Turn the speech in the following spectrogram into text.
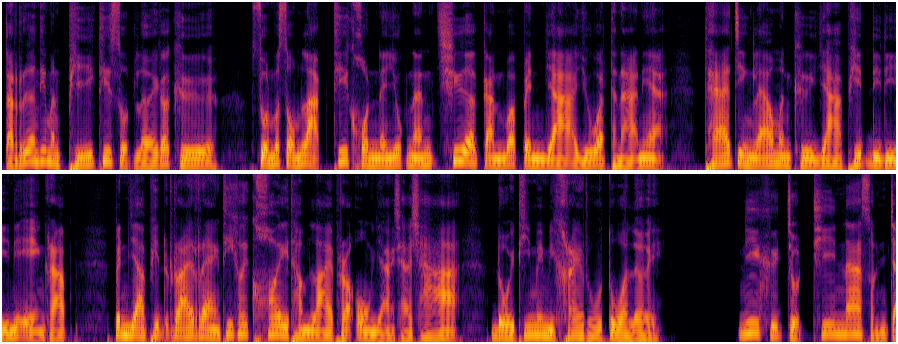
แต่เรื่องที่มันพีคที่สุดเลยก็คือ ส่วนผสมหลักที่คนในยุคนั้นเชื่อกันว่าเป็นยาอายุวัฒนะเนี่ยแท้จริงแล้วมันคือยาพิษดีๆ นี่เองครับ เป็นยาพิษร้ายแรงที่ค่อยๆทำลายพระองค์อย่างช้าๆ โดยที่ไม่มีใครรู้ตัวเลย นี่คือจุดที่น่าสนใจ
